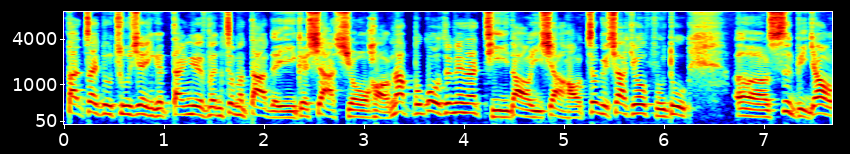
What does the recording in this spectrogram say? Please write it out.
单再度出现一个单月份这么大的一个下修哈。那不过这边再提到一下哈，这个下修幅度呃是比较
